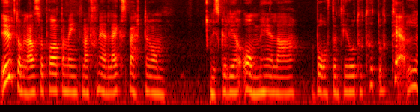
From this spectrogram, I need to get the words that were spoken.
utomlands för att prata med internationella experter om vi skulle göra om hela båten till ett hot- hot- hotell.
